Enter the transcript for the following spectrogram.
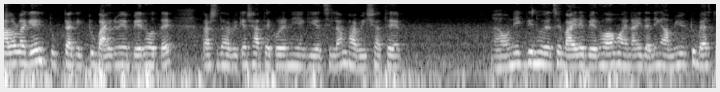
ভালো লাগে টুকটাক একটু বাইরে বের হতে। রাশিদ ভাবিকে সাথে করে নিয়ে গিয়েছিলাম, ভাবির সাথে অনেক দিন হয়েছে বাইরে বের হওয়া হয় না ইদানিং আমিও একটু ব্যস্ত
